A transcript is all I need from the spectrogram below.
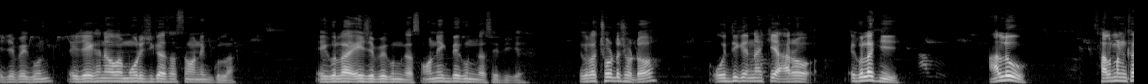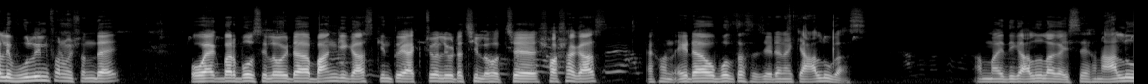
এই যে বেগুন, এই যে এখানে আবার মরিচ গাছ আছে অনেকগুলা। এগুলা এই যে বেগুন গাছ, অনেক বেগুন গাছ এদিকে। এগুলা ছোট ছোট, ওইদিকে নাকি আরও এগুলা কি? আলু। সালমান খালি ভুল ইনফরমেশন দেয়। ও একবার বলছিল ওইটা বাঙ্গি গাছ, কিন্তু অ্যাকচুয়ালি ওটা ছিল হচ্ছে শশা গাছ। এখন এটাও বলতেছে যে এটা নাকি আলু গাছ। আম্মা এদিকে আলু লাগাইছে, এখন আলু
